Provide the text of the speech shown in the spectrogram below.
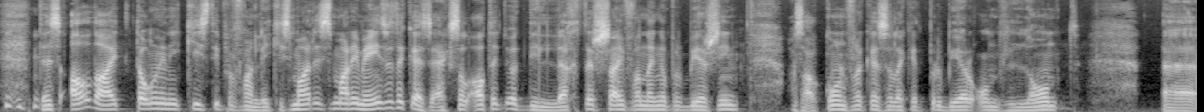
dis al daai tong en die kies tipe van liedjies, maar dis maar die mense wat ek is. Ek sal altyd ook die ligter sy van dinge probeer sien. As daar konflik is, sal ek dit probeer ontlont uh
